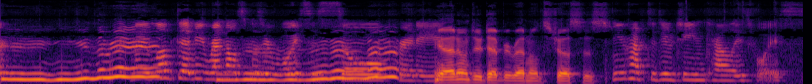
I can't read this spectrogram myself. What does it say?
singing in the rain. I love Debbie Reynolds because her voice is so pretty. Yeah, I don't do Debbie Reynolds justice. You have to do Gene Kelly's voice.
